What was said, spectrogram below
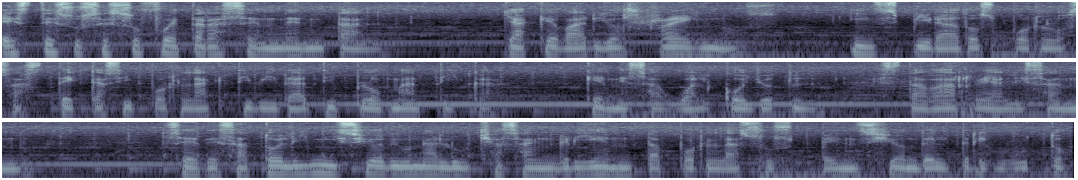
Este suceso fue trascendental, ya que varios reinos inspirados por los aztecas y por la actividad diplomática que Nezahualcóyotl estaba realizando, se desató el inicio de una lucha sangrienta por la suspensión del tributo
